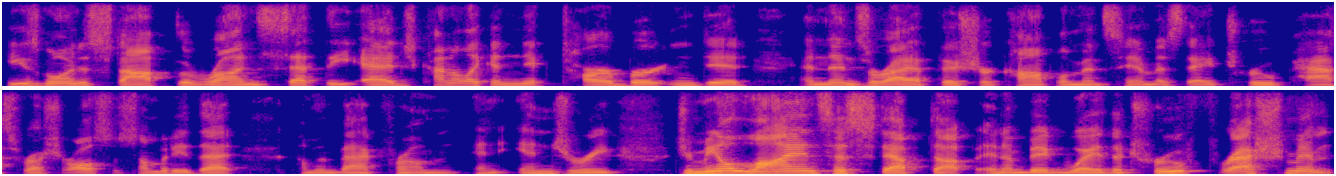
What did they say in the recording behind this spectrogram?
He's going to stop the run, set the edge, kind of like a Nick Tarburton did. And then Zuriah Fisher complements him as a true pass rusher. Also, somebody that coming back from an injury. Jameial Lyons has stepped up in a big way. The true freshman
